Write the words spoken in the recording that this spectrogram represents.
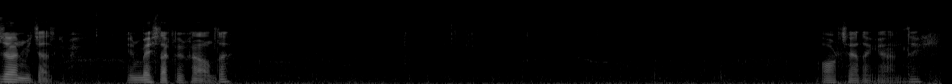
Biz ölmeyeceğiz gibi. 25 dakika kaldı. Ortaya da geldik.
